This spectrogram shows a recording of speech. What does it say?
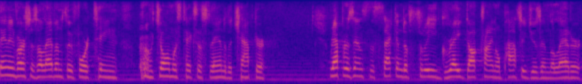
Then in verses 11 through 14, which almost takes us to the end of the chapter, represents the second of three great doctrinal passages in the letter.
